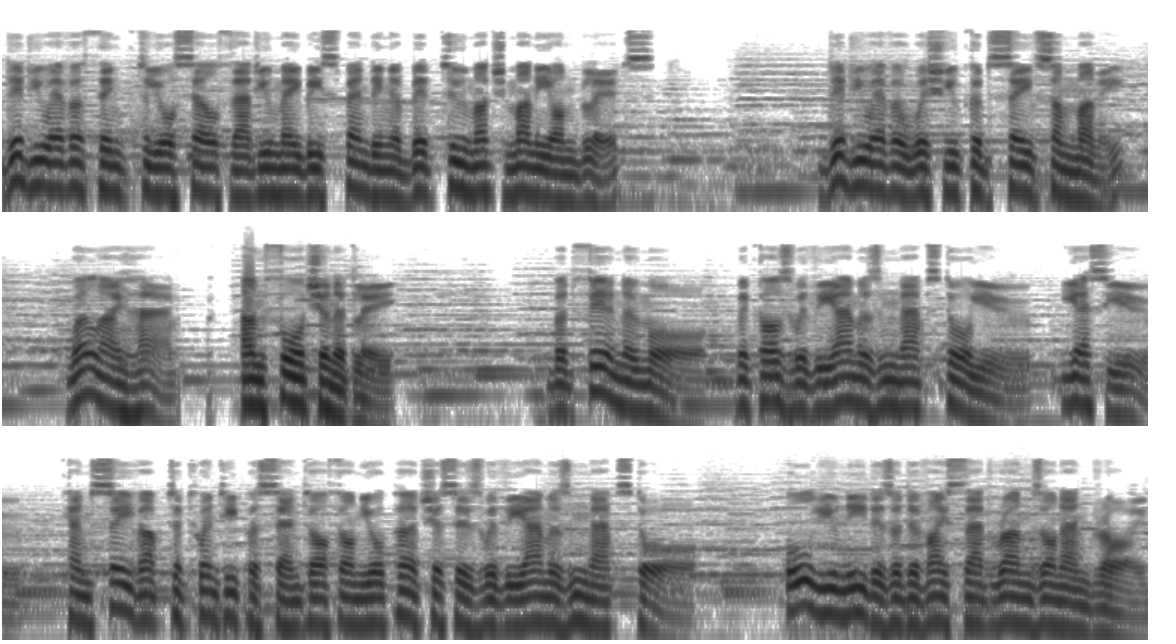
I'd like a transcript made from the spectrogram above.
Did you ever think to yourself that you may be spending a bit too much money on Blitz? Did you ever wish you could save some money? Well I have. Unfortunately. But fear no more, because with the Amazon App Store you, yes you, can save up to 20% off on your purchases with the Amazon App Store. All you need is a device that runs on Android,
